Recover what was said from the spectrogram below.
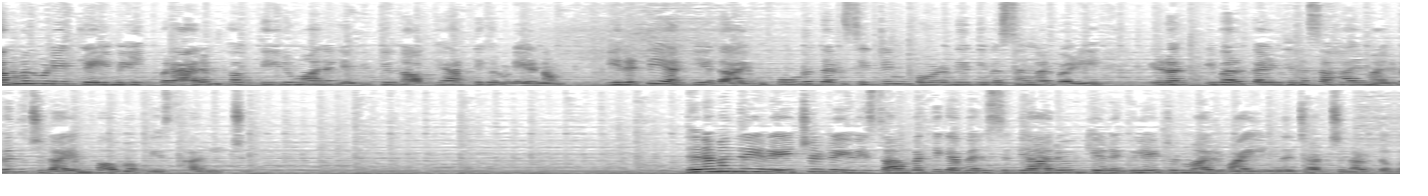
തങ്ങളുടെ ക്ലെയിമിൽ പ്രാരംഭ തീരുമാനം ലഭിക്കുന്ന അഭ്യർത്ഥികളുടെ എണ്ണം ഇരട്ടിയാക്കിയതായും കൂടുതൽ സിറ്റിംഗ് കോടതി ദിവസങ്ങൾ വഴി ഇവർക്കായി ധനസഹായം അനുവദിച്ചതായും ഹോം ഓഫീസ് അറിയിച്ചു. ധനമന്ത്രി റേച്ചൽ റേവി സാമ്പത്തിക പരിസ്ഥിതി ആരോഗ്യ റെഗുലേറ്റർമാരുമായി ഇന്ന് ചർച്ച നടത്തും.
